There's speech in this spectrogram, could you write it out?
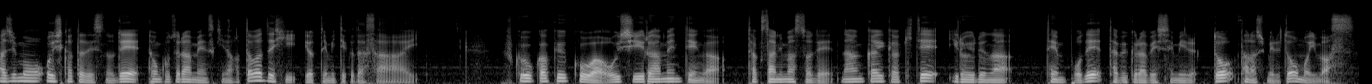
味も美味しかったですので、豚骨ラーメン好きな方はぜひ寄ってみてください。福岡空港は美味しいラーメン店がたくさんありますので、何回か来ていろいろな店舗で食べ比べしてみると楽しめると思います。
